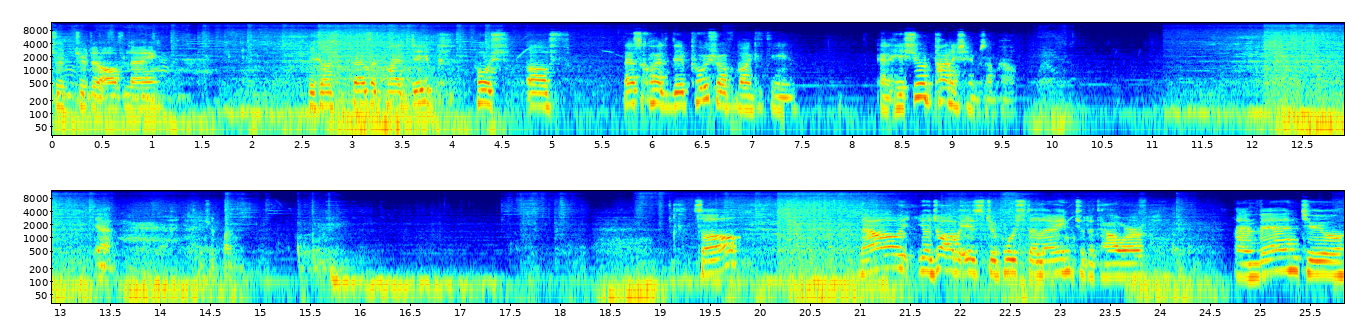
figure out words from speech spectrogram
to, to the off lane. Because that's a quite deep push of that's quite a deep push of Monkey King. And he should punish him somehow. Yeah, he should punish. So, now your job is to push the lane to the tower, and then to...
